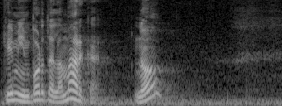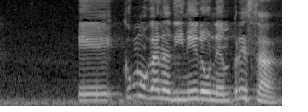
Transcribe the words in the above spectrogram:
¿Qué me importa la marca? ¿No? Eh, ¿Cómo gana dinero una empresa?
